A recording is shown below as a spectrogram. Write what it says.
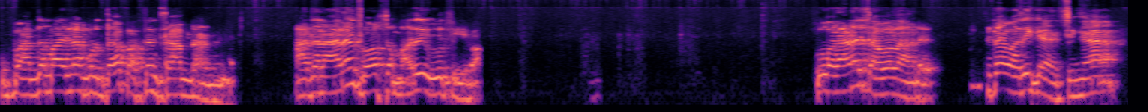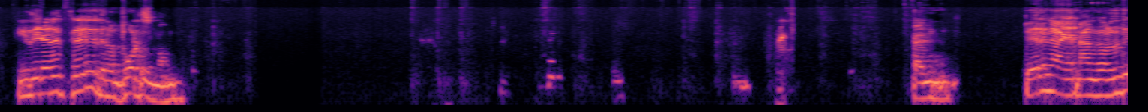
இப்ப அந்த மாதிரிலாம் கொடுத்தா பசங்க சாப்பிடாங்க. அதனால தோசை மாதிரி ஊற்றிக்கலாம் சூப்பரான தவளை ஆடு இதான் வதக்காச்சுங்க இது எடுத்து இதுல போட்டுக்கணும். தண்ணி. பெருங்காயம் நாங்க வந்து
